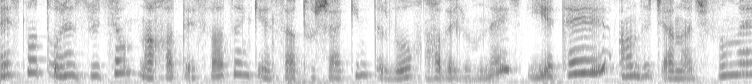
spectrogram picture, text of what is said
մեզ մոտ օրենսդրությամբ նախատեսված են կենսաթոշակին տրվող հավելումներ, եթե անձը ճանաչվում է,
